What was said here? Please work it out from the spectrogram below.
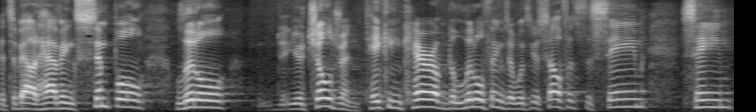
It's about having simple, little, your children, taking care of the little things. And with yourself, it's the same, same,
